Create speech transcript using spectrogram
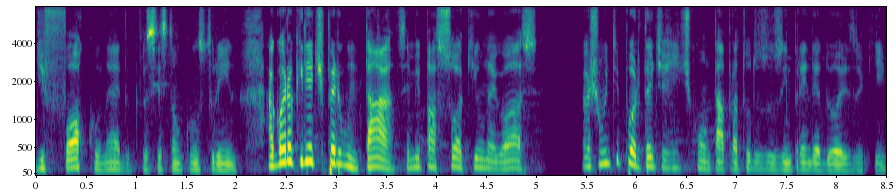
de foco, né, do que vocês estão construindo. Agora eu queria te perguntar, você me passou aqui um negócio, eu acho muito importante a gente contar para todos os empreendedores aqui.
